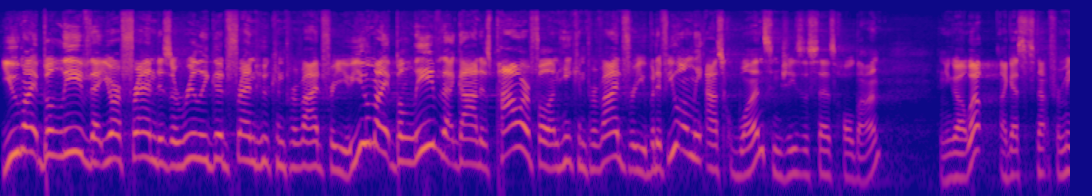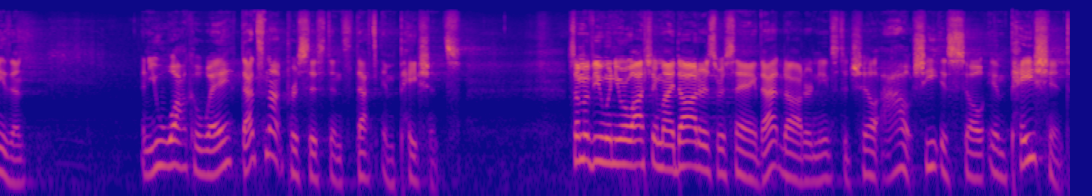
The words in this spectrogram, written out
You might believe that your friend is a really good friend who can provide for you. You might believe that God is powerful and he can provide for you. But if you only ask once and Jesus says, hold on, and you go, well, I guess it's not for me then, and you walk away, that's not persistence, that's impatience. Some of you, when you were watching my daughters, were saying, that daughter needs to chill out. She is so impatient.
